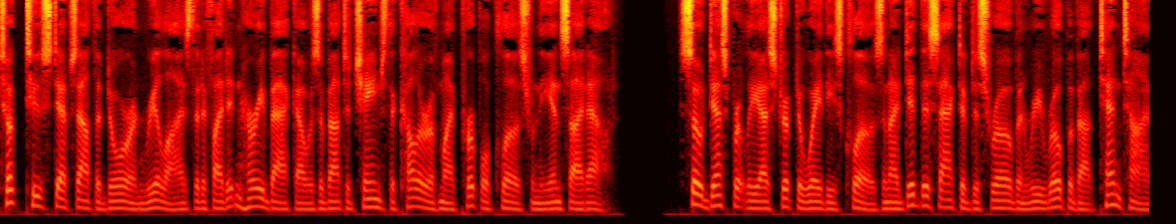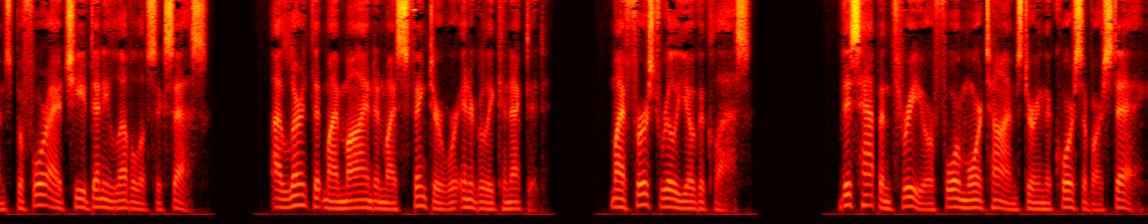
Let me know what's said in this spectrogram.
took two steps out the door and realized that if I didn't hurry back, I was about to change the color of my purple clothes from the inside out. So desperately, I stripped away these clothes and I did this act of disrobe and re rope about 10 times before I achieved any level of success. I learnt that my mind and my sphincter were integrally connected. My first real yoga class. This happened three or four more times during the course of our stay.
